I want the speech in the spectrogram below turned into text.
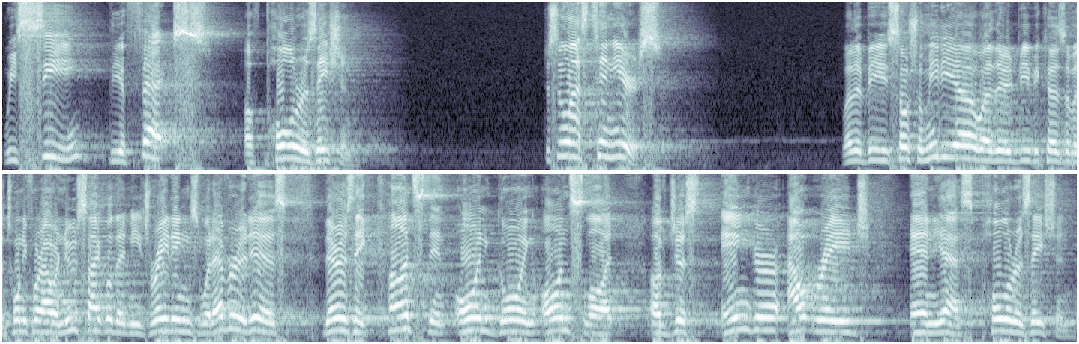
we see the effects of polarization. Just in the last 10 years, whether it be social media, whether it be because of a 24 hour news cycle that needs ratings, whatever it is, there is a constant, ongoing onslaught of just anger, outrage, and yes, polarization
